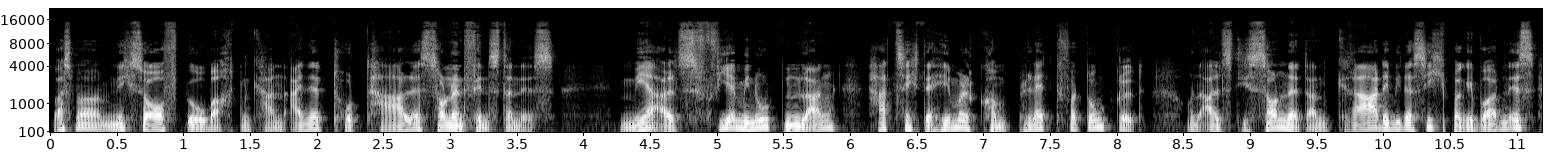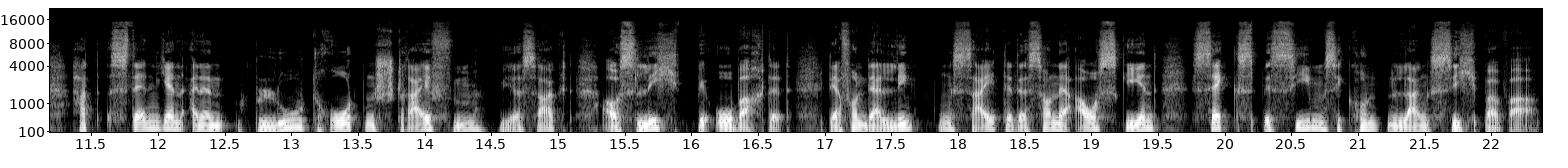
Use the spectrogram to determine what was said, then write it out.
was man nicht so oft beobachten kann, eine totale Sonnenfinsternis. Mehr als vier Minuten lang hat sich der Himmel komplett verdunkelt, und als die Sonne dann gerade wieder sichtbar geworden ist, hat Stanyan einen blutroten Streifen, wie er sagt, aus Licht beobachtet, der von der linken Seite der Sonne ausgehend sechs bis sieben Sekunden lang sichtbar war.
